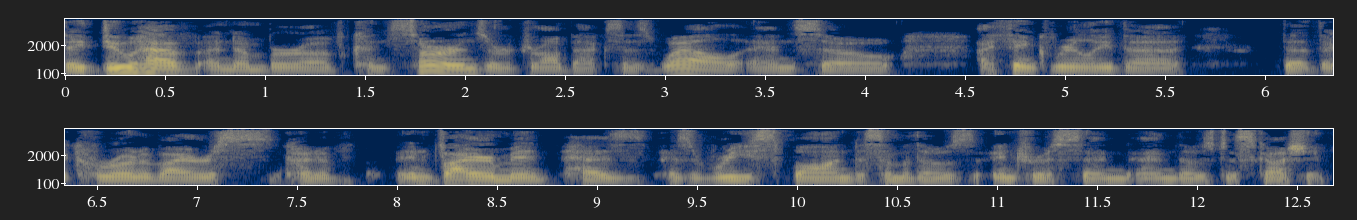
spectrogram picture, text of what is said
They do have a number of concerns or drawbacks as well. And so I think really the, the, the coronavirus kind of environment has, has respawned to some of those interests and, and those discussions.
